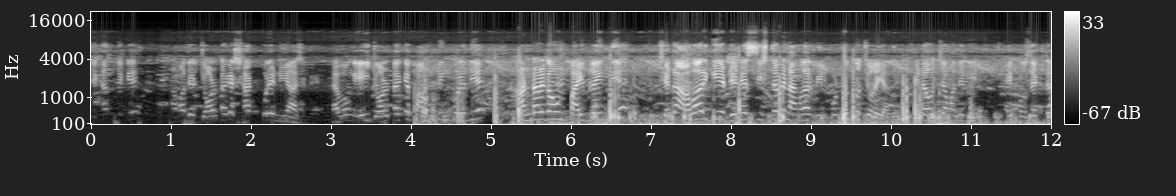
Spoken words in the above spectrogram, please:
যেখান থেকে আমাদের জলটাকে শাক করে নিয়ে আসবে এবং এই জলটাকে পাম্পিং করে দিয়ে আন্ডারগ্রাউন্ড পাইপলাইন দিয়ে সেটা আবার গিয়ে ড্রেনেজ সিস্টেমে নাংলার বিল পর্যন্ত চলে যাবে। এটা হচ্ছে আমাদের এই প্রজেক্টটা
